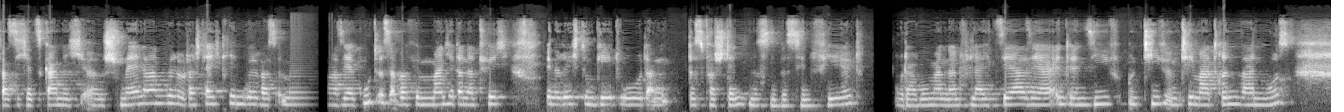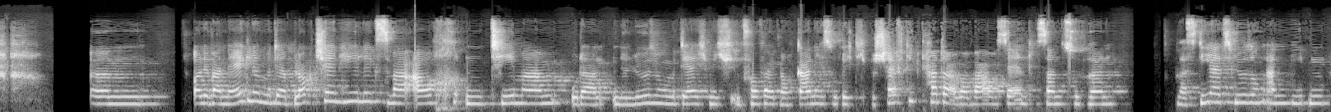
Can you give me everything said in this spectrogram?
was ich jetzt gar nicht äh, schmälern will oder schlecht reden will, was immer sehr gut ist, aber für manche dann natürlich in eine Richtung geht, wo dann das Verständnis ein bisschen fehlt oder wo man dann vielleicht sehr, sehr intensiv und tief im Thema drin sein muss. Ähm, Oliver Nägle mit der Blockchain Helix war auch ein Thema oder eine Lösung, mit der ich mich im Vorfeld noch gar nicht so richtig beschäftigt hatte, aber war auch sehr interessant zu hören, was die als Lösung anbieten.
